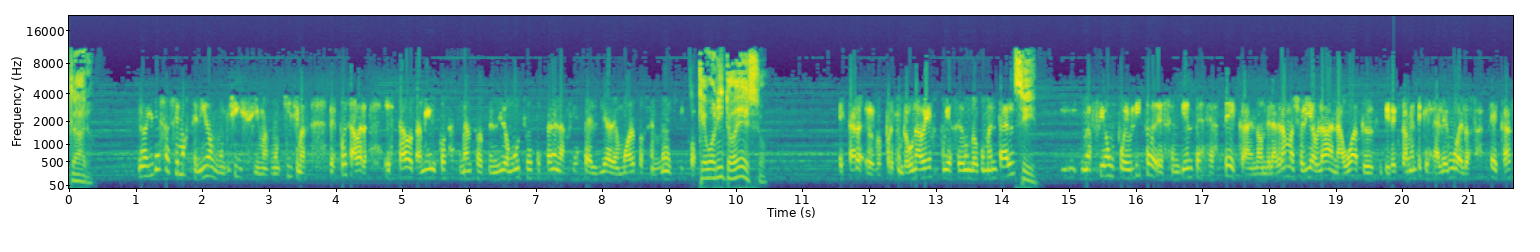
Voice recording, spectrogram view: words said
Claro. No, y de esas hemos tenido muchísimas, muchísimas. Después, a ver, he estado también cosas que me han sorprendido mucho, es estar en la fiesta del Día de Muertos en México. Qué bonito eso. Estar, eh, por ejemplo, una vez fui a hacer un documental. Sí y me fui a un pueblito de descendientes de azteca, en donde la gran mayoría hablaba nahuatl directamente, que es la lengua de los aztecas,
